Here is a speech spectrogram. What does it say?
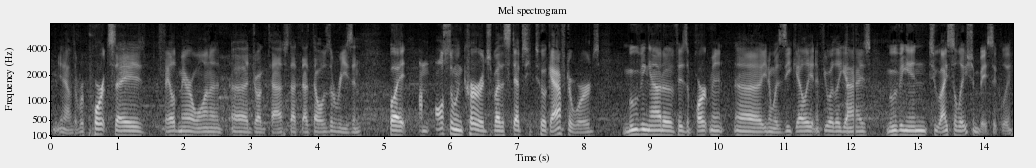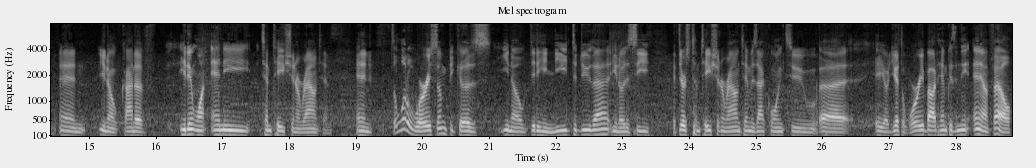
you know the reports say failed marijuana uh, drug test. That, that that was the reason. But I'm also encouraged by the steps he took afterwards, moving out of his apartment, uh, you know, with Zeke Elliott and a few other guys, moving into isolation basically, and you know, kind of, he didn't want any temptation around him, and it's a little worrisome because you know, did he need to do that? You know, to see if there's temptation around him, is that going to, uh, you know, do you have to worry about him because in the NFL,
